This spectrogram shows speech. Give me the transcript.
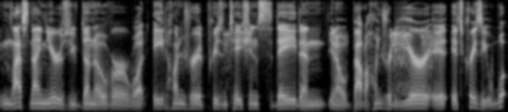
in the last nine years, you've done over what 800 presentations to date, and you know about 100 a year. It, it's crazy. What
